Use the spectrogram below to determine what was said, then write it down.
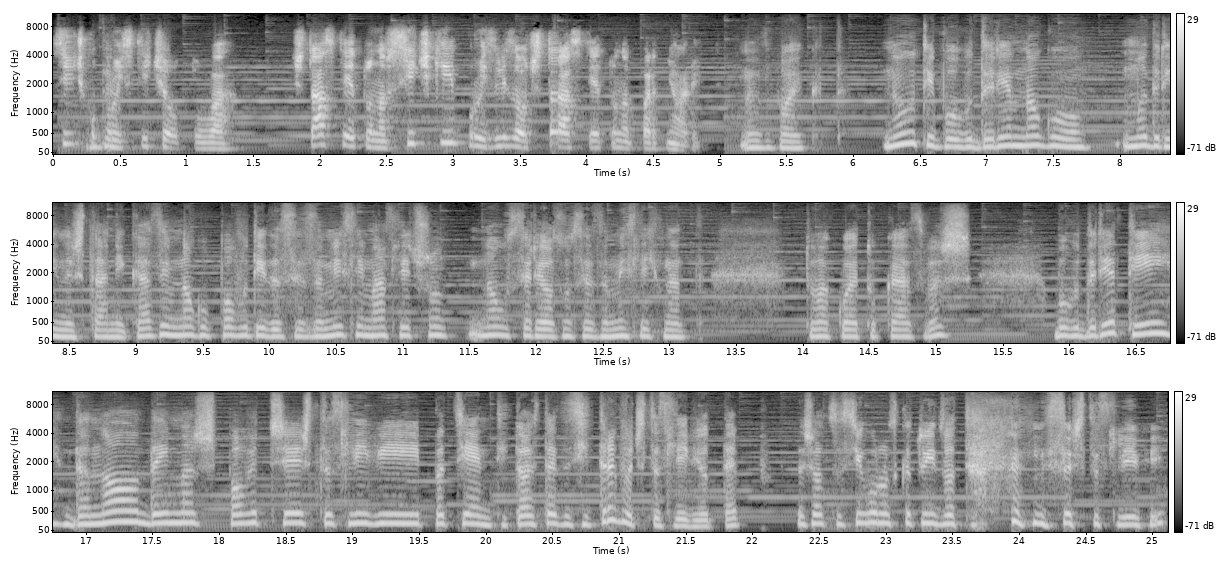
Всичко да. проистича от това. Щастието на всички произлиза от щастието на партньорите. На двойката. Много ти благодаря, много мъдри неща ни каза и много поводи да се замислим. Аз лично много сериозно се замислих над това, което казваш. Благодаря ти, дано да имаш повече щастливи пациенти, т.е. те да си тръгват щастливи от теб, защото със сигурност като идват не са щастливи.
